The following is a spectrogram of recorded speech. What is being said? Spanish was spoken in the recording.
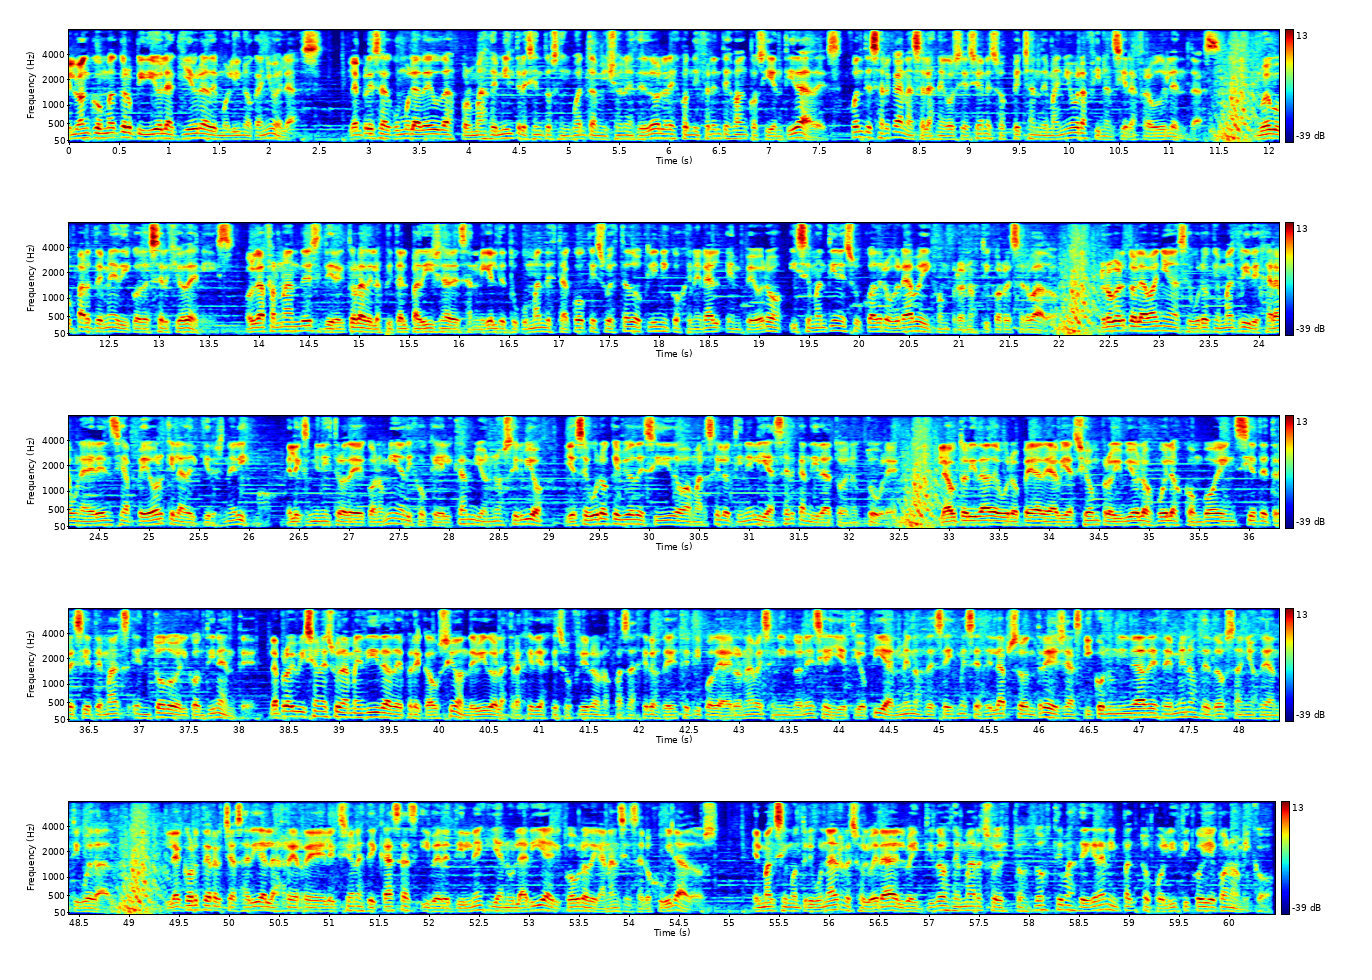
El Banco Macro pidió la quiebra de Molino Cañuelas. La empresa acumula deudas por más de 1.350 millones de dólares con diferentes bancos y entidades. Fuentes cercanas a las negociaciones sospechan de maniobras financieras fraudulentas. Nuevo parte médico de Sergio Denis. Olga Fernández, directora del Hospital Padilla de San Miguel de Tucumán, destacó que su estado clínico general empeoró y se mantiene su cuadro grave y con pronóstico reservado. Roberto Labaña aseguró que Macri dejará una herencia peor que la del kirchnerismo. El exministro de Economía dijo que el cambio no sirvió y aseguró que vio decidido a Marcelo Tinelli a ser candidato en octubre. La Autoridad Europea de Aviación prohibió los vuelos con Boeing 737 MAX en todo el continente. La prohibición es una medida de precaución debido a las tragedias que sufrieron los pasajeros de este tipo de aeronaves en Indonesia y Etiopía en menos de seis meses de lapso entre ellas y con unidades de menos de dos años de antigüedad. La Corte rechazaría las re-reelecciones de Casas y Beretilnec y anularía el cobro de ganancias a los jubilados. El máximo tribunal resolverá el 22 de marzo estos dos temas de gran impacto político y económico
